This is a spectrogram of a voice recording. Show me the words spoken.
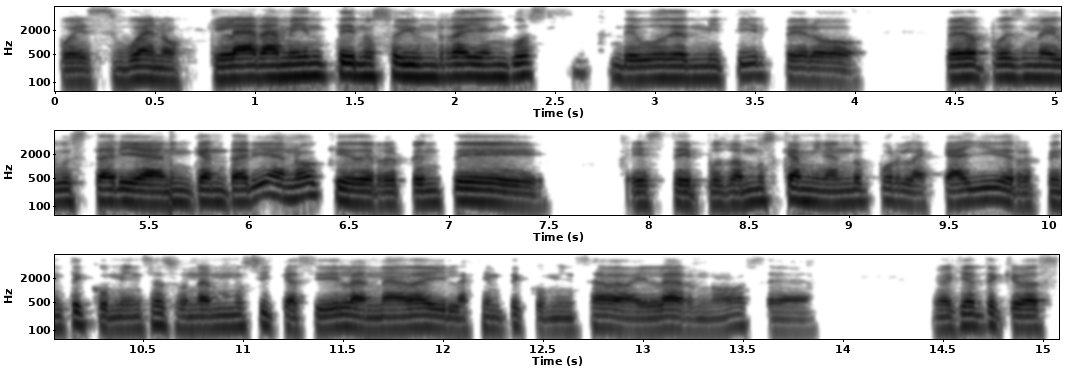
pues bueno, claramente no soy un Ryan Gosling, debo de admitir, pero, pero pues me gustaría, me encantaría, ¿no? Que de repente, este, pues vamos caminando por la calle y de repente comienza a sonar música así de la nada y la gente comienza a bailar, ¿no? O sea, imagínate que vas,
